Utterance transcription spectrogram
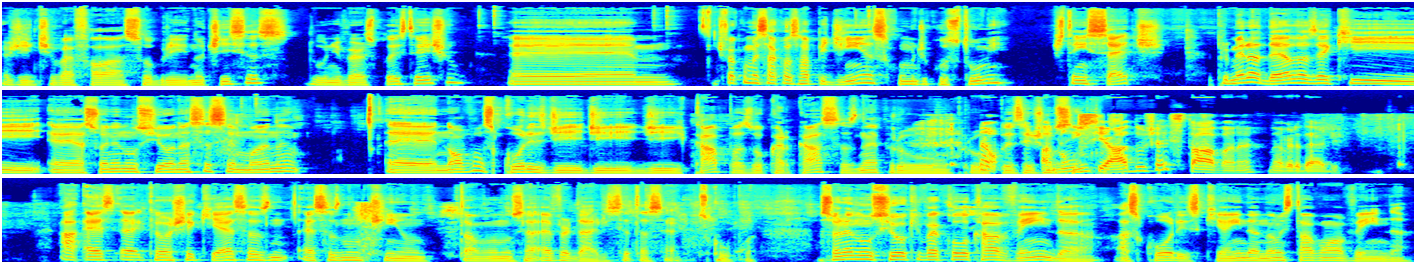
a gente vai falar sobre notícias do universo PlayStation. É, a gente vai começar com as rapidinhas, como de costume. A gente tem sete. A primeira delas é que é, a Sony anunciou nessa semana é, novas cores de, de, de capas ou carcaças, né, pro, pro Não, PlayStation 5. Anunciado já estava, né, na verdade. Ah, essa, é que eu achei que essas, essas não tinham, estavam anunciadas. É verdade, você tá certo, desculpa. A Sony anunciou que vai colocar à venda as cores que ainda não estavam à venda,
